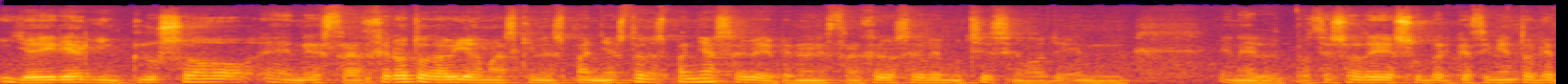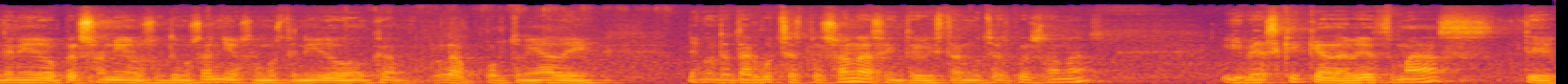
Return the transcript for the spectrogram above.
Yo diría que incluso en extranjero todavía más que en España. Esto en España se ve, pero en extranjero se ve muchísimo. En, en el proceso de supercrecimiento que ha tenido Personio en los últimos años hemos tenido la oportunidad de, de contratar muchas personas, e entrevistar muchas personas y ves que cada vez más te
